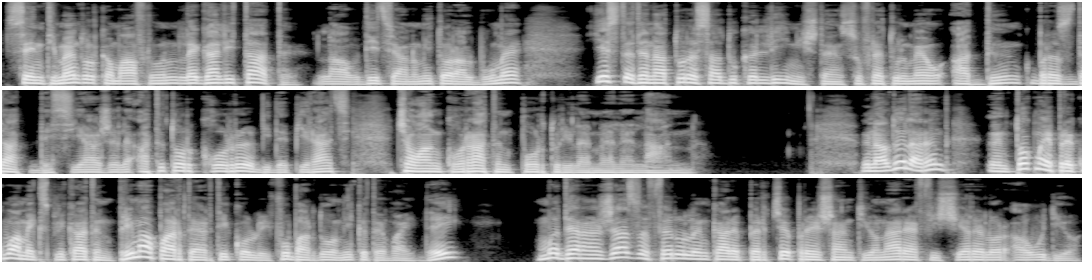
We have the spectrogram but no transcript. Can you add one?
sentimentul că mă aflu în legalitate la audiția anumitor albume este de natură să aducă liniște în sufletul meu adânc brăzdat de siajele atâtor corăbii de pirați ce au ancorat în porturile mele LAN. În al doilea rând, în tocmai precum am explicat în prima parte a articolului Fubar 2000 câteva idei, mă deranjează felul în care percep reeșantionarea fișierelor audio,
